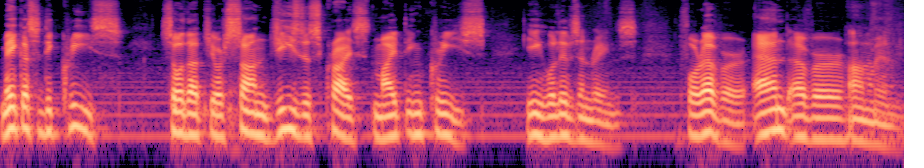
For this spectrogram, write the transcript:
make us decrease, so that your Son, Jesus Christ, might increase, he who lives and reigns forever and ever. Amen.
